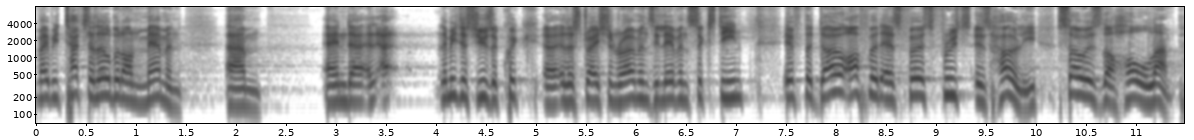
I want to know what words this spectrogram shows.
maybe touch a little bit on mammon. Um, and uh, uh let me just use a quick uh, illustration Romans 11 16. If the dough offered as first fruits is holy, so is the whole lump.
